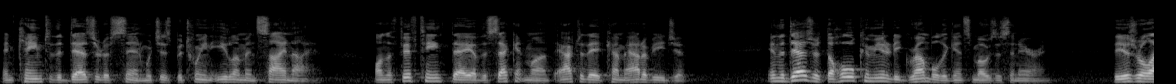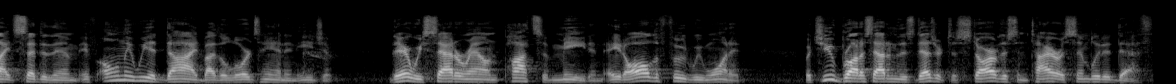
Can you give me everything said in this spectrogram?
and came to the desert of Sin, which is between Elim and Sinai, on the 15th day of the second month after they had come out of Egypt. In the desert, the whole community grumbled against Moses and Aaron. The Israelites said to them, If only we had died by the Lord's hand in Egypt. There we sat around pots of meat and ate all the food we wanted. But you brought us out into this desert to starve this entire assembly to death.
